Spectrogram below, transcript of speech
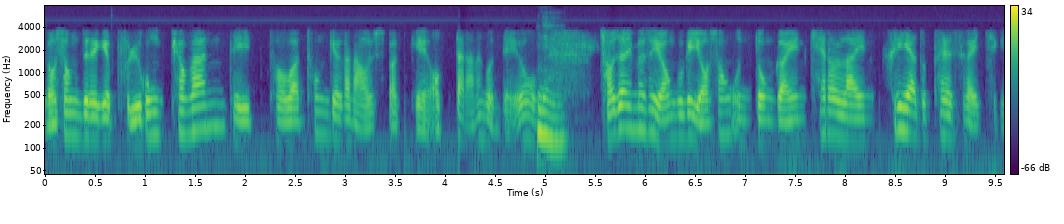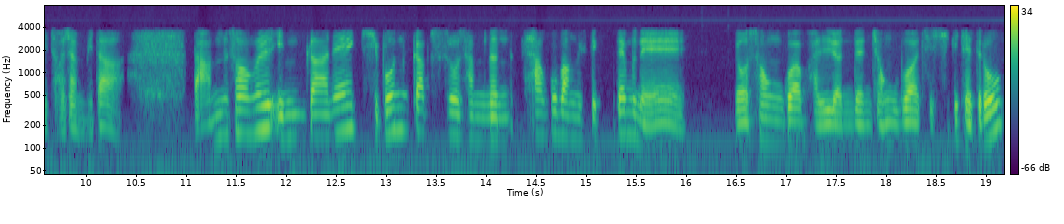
여성들에게 불공평한 데이터와 통계가 나올 수밖에 없다라는 건데요. 네. 저자이면서 영국의 여성 운동가인 캐롤라인 크리아도 페레스가 이 책이 저자입니다. 남성을 인간의 기본값으로 삼는 사고방식 때문에 여성과 관련된 정보와 지식이 제대로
